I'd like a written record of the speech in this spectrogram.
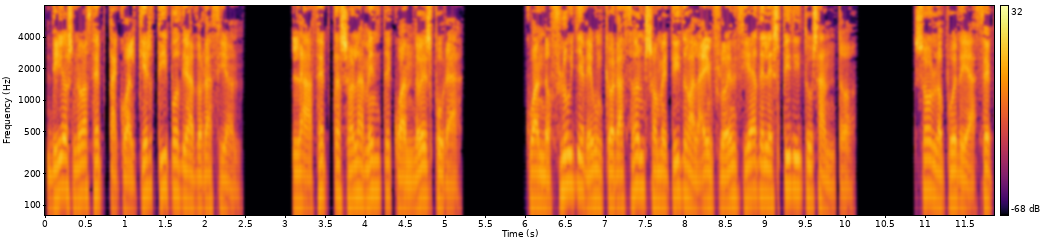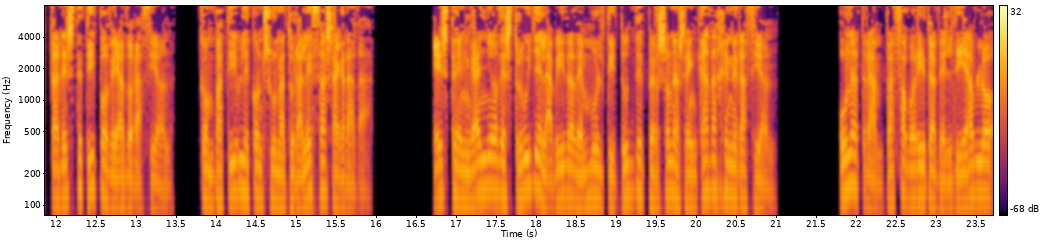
Dios no acepta cualquier tipo de adoración. La acepta solamente cuando es pura. Cuando fluye de un corazón sometido a la influencia del Espíritu Santo solo puede aceptar este tipo de adoración, compatible con su naturaleza sagrada. Este engaño destruye la vida de multitud de personas en cada generación. Una trampa favorita del diablo,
